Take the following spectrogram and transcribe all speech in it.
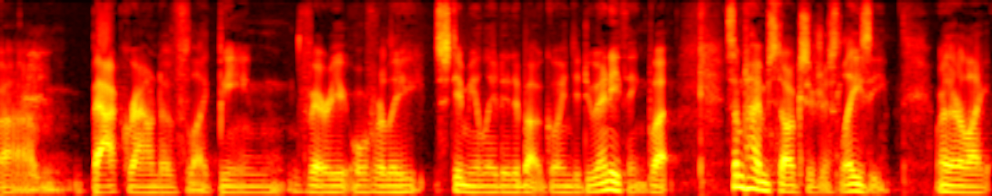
um, background of like being very overly stimulated about going to do anything. But sometimes dogs are just lazy, where they're like,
